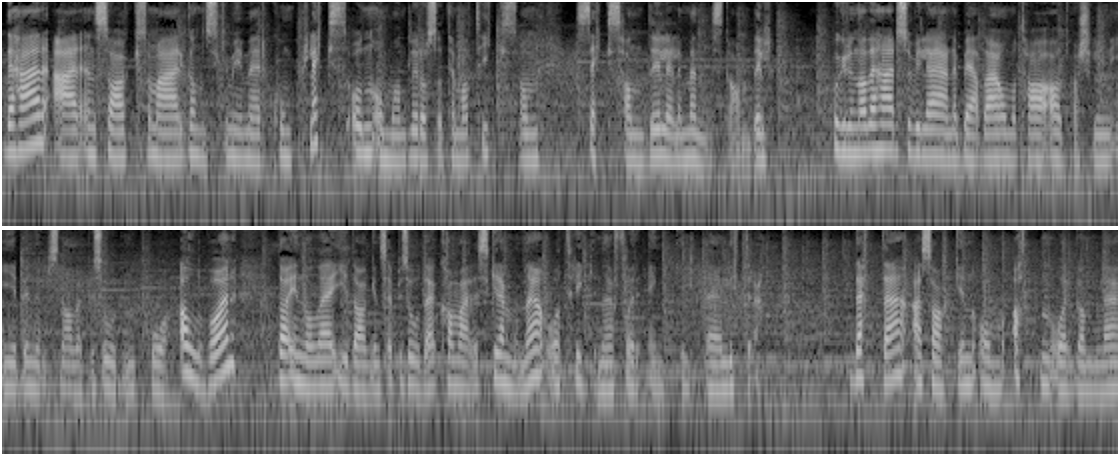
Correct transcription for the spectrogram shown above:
Det her er en sak som er ganske mye mer kompleks, og den omhandler også tematikk som sexhandel eller menneskehandel. Av det her så vil jeg gjerne be deg om å ta advarselen i begynnelsen av episoden på alvor, da innholdet i dagens episode kan være skremmende og triggende for enkelte lyttere. Dette er saken om 18 år gamle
